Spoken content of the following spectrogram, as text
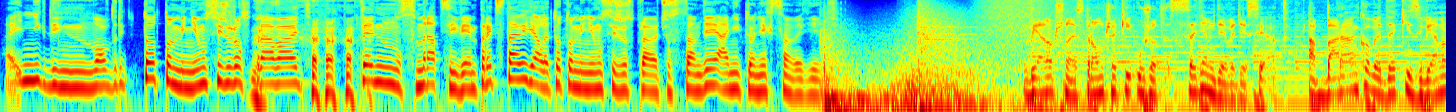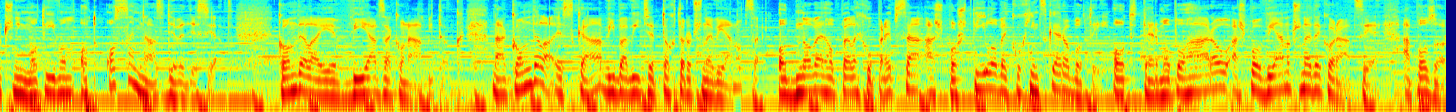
Aj nikdy, no, toto mi nemusíš rozprávať, ten smrad si viem predstaviť, ale toto mi nemusíš rozprávať, čo sa tam deje, ani to nechcem vedieť. Vianočné stromčeky už od 7,90 a baránkové deky s vianočným motívom od 18,90. Kondela je viac ako nábytok. Na Kondela.sk vybavíte tohtoročné Vianoce. Od nového pelechu pre psa až po štýlové kuchynské roboty. Od termopohárov až po vianočné dekorácie. A pozor,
